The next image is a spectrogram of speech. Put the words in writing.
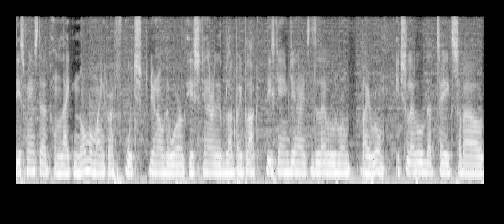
This means that unlike normal Minecraft, which you know the world is generated block by block, this game generates the level room by room. Each level that takes about,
